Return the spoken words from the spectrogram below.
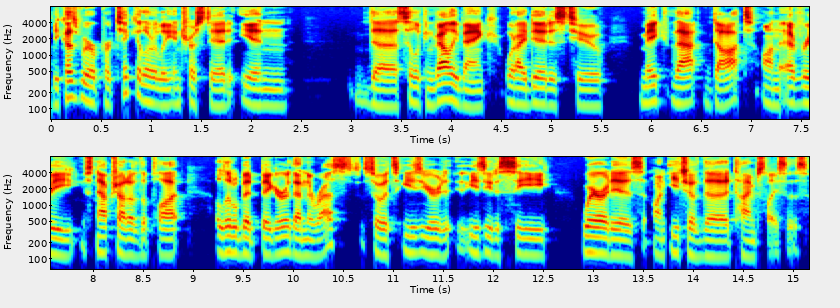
because we were particularly interested in the Silicon Valley Bank, what I did is to make that dot on every snapshot of the plot a little bit bigger than the rest, so it's easier to, easy to see where it is on each of the time slices.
